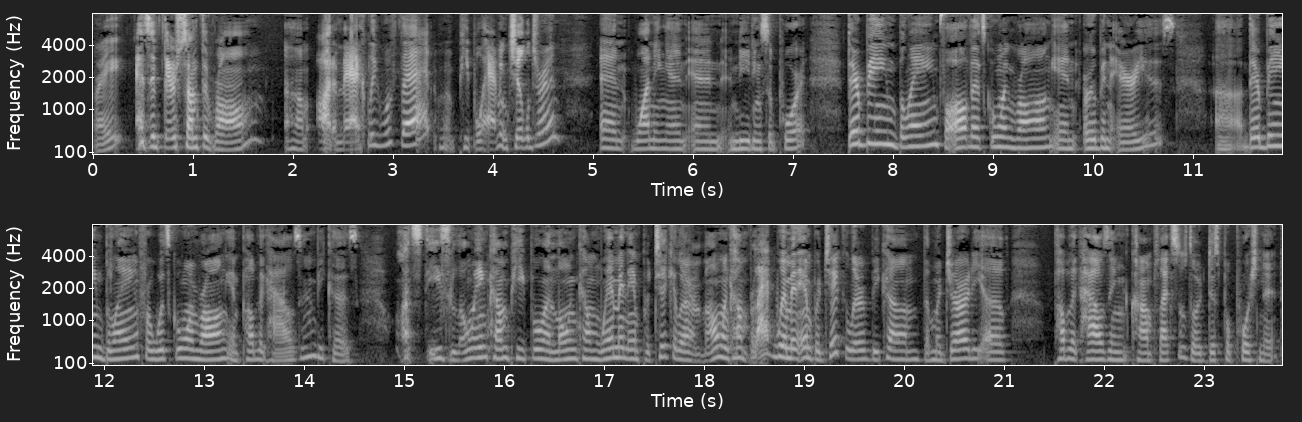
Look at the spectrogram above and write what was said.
right? As if there's something wrong um, automatically with that. People having children and wanting and, and needing support. They're being blamed for all that's going wrong in urban areas. Uh, they're being blamed for what's going wrong in public housing because once these low income people and low income women in particular, and low income black women in particular, become the majority of public housing complexes or disproportionate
